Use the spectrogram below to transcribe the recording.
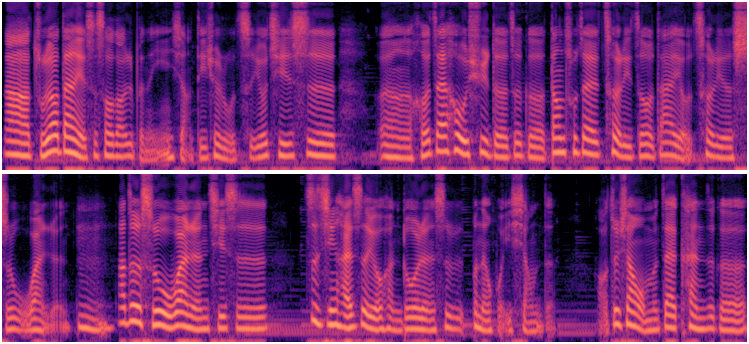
那主要当然也是受到日本的影响，的确如此。尤其是嗯、呃，核灾后续的这个当初在撤离之后，大概有撤离了十五万人。嗯，那这个十五万人其实至今还是有很多人是不能回乡的。好，就像我们在看这个。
